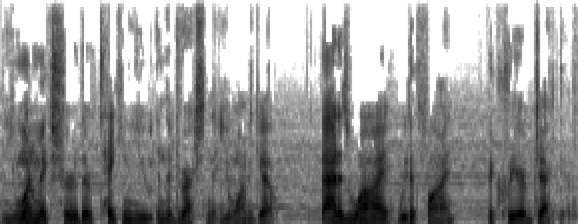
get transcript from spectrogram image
And you want to make sure they're taking you in the direction that you want to go. That is why we define the clear objective.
